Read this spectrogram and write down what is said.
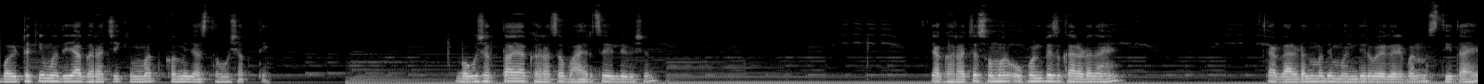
बैठकीमध्ये या घराची किंमत कमी जास्त होऊ शकते. बघू शकता या घराचं बाहेरचं एलिव्हेशन या घराच्या समोर ओपन पेस गार्डन आहे. त्या गार्डनमध्ये मंदिर वगैरे पण स्थित आहे.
